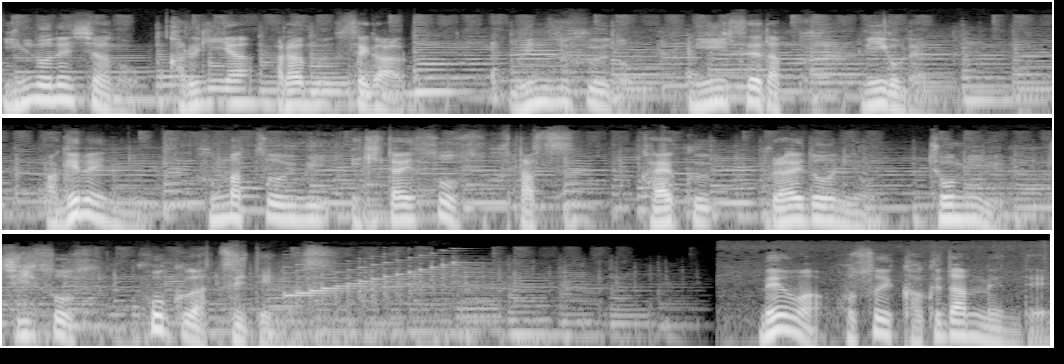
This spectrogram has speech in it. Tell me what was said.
インドネシアのカルギア・アラム・セガールウィンズフードミーセダップミーゴレン揚げ麺に粉末および液体ソース2つ火薬フライドオニオン調味油チリソースフォークがついています。麺は細い角断面で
